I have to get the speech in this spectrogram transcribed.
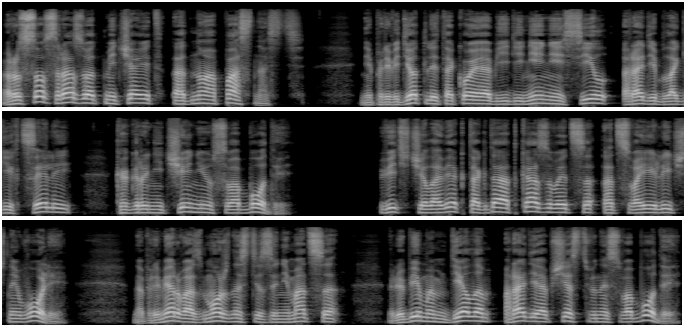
Руссо сразу отмечает одну опасность. Не приведет ли такое объединение сил ради благих целей к ограничению свободы? Ведь человек тогда отказывается от своей личной воли, например, возможности заниматься любимым делом ради общественной свободы,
